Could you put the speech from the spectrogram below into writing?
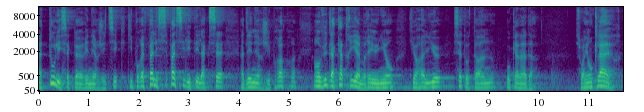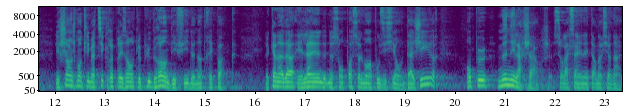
à tous les secteurs énergétiques qui pourraient faciliter l'accès à de l'énergie propre en vue de la quatrième réunion qui aura lieu cet automne au Canada. Soyons clairs, les changements climatiques représentent le plus grand défi de notre époque. Le Canada et l'Inde ne sont pas seulement en position d'agir, on peut mener la charge sur la scène internationale.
